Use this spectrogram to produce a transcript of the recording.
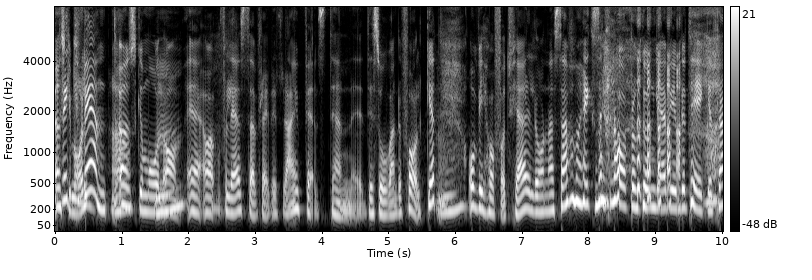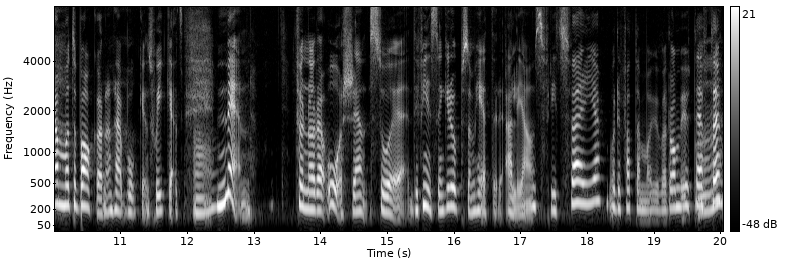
Önskemål. frekvent Ja. Mm. önskemål om eh, att få läsa Fredrik Reinfeldts Den, Det sovande folket. Mm. Och vi har fått fjärrlåna samma exemplar från Kungliga biblioteket fram och tillbaka har den här boken skickats. Men för några år sedan så eh, det finns en grupp som heter Alliansfritt Sverige och det fattar man ju vad de är ute Mm. efter.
